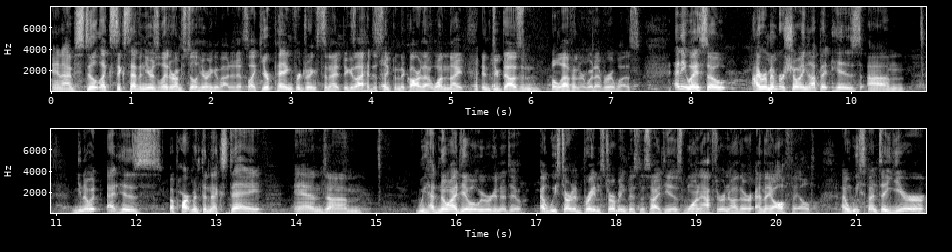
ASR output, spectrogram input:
And I'm still, like six, seven years later, I'm still hearing about it. It's like, you're paying for drinks tonight because I had to sleep in the car that one night in 2011 or whatever it was. Anyway, so I remember showing up at his, um, you know, at, at his apartment the next day, and um, we had no idea what we were going to do. And we started brainstorming business ideas one after another, and they all failed. And we spent a year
